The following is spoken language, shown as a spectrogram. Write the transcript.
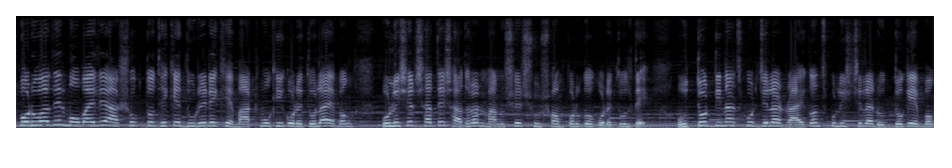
পড়ুয়াদের মোবাইলে আসক্ত থেকে দূরে রেখে মাঠমুখী করে তোলা এবং পুলিশের সাথে সাধারণ মানুষের সুসম্পর্ক গড়ে তুলতে উত্তর দিনাজপুর জেলার রায়গঞ্জ পুলিশ জেলার উদ্যোগে এবং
